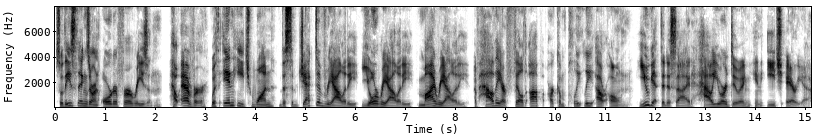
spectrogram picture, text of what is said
So these things are in order for a reason. However, within each one, the subjective reality, your reality, my reality, of how they are filled up are completely our own. You get to decide how you are doing in each area.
